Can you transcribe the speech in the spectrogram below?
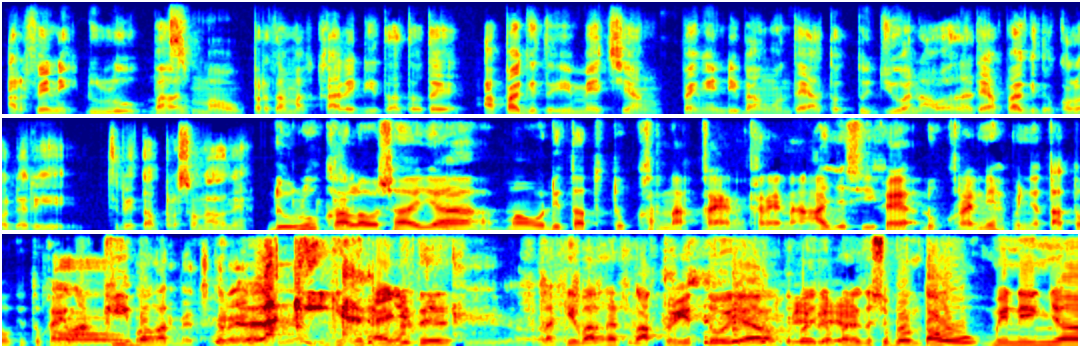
Arvin nih dulu pas mau pertama kali ditato teh apa gitu image yang pengen dibangun teh atau tujuan awalnya teh apa gitu kalau dari cerita personalnya Dulu kalau saya mau ditato tuh karena keren-keren aja sih kayak duh keren ya punya tato gitu kayak Oh, laki banget. keren gitu ya. Laki gitu kayak gitu. Laki, ya. Laki banget waktu itu ya waktu Gitu ya. zaman itu sebelum tahu meaningnya.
